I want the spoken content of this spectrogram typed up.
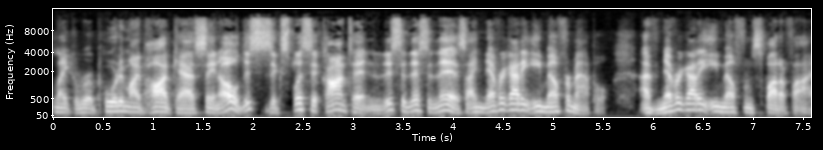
like reporting my podcast saying, oh, this is explicit content and this and this and this. I never got an email from Apple. I've never got an email from Spotify.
